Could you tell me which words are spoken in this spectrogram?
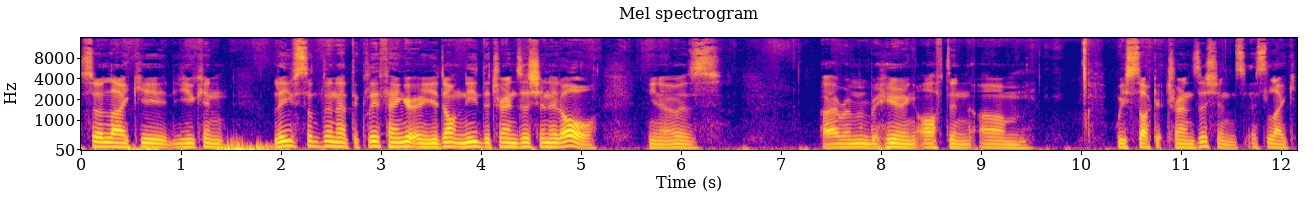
So like you you can leave something at the cliffhanger, or you don't need the transition at all. You know, as I remember hearing often, um, we suck at transitions. It's like,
